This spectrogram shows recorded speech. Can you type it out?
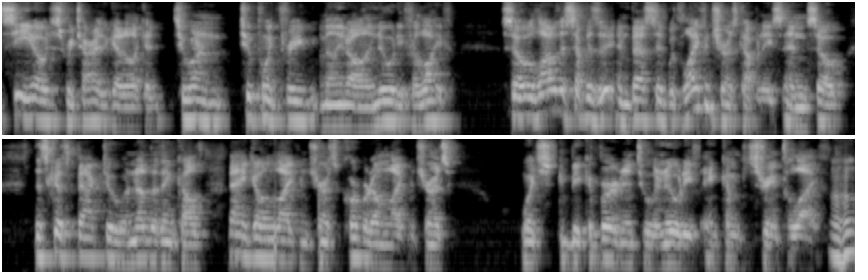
CEO just retired to get like a $2.3 million annuity for life. So a lot of this stuff is invested with life insurance companies. And so this goes back to another thing called bank owned life insurance, corporate owned life insurance, which can be converted into annuity income stream for life. Mm-hmm.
